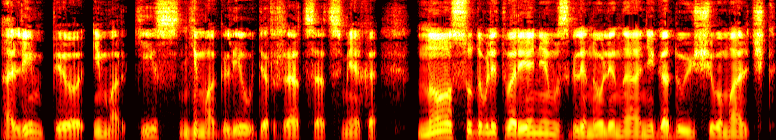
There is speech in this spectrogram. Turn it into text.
Олимпио и Маркиз не могли удержаться от смеха, но с удовлетворением взглянули на негодующего мальчика.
